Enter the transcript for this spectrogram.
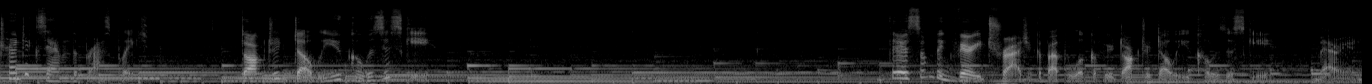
Trent examined the brass plate. Dr. W. Kowaziski. There's something very tragic about the look of your Dr. W. Kowaziski, Marion.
